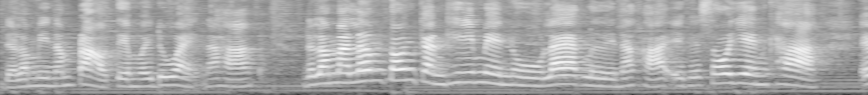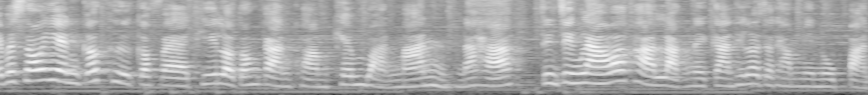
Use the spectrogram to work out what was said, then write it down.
เดี๋ยวเรามีน้ำเปล่าเตรียมไว้ด้วยนะคะ เดี๋ยวเรามาเริ่มต้นกันที่เมนูแรกเลยนะคะเอสเปรสโซ่เย็นค่ะเอสเปรสโซ่เย็นก็คือกาแฟที่เราต้องการความเข้มหวานมันนะคะ จริงๆแล้วอะค่ะหลักในการที่เราจะทำเมนูปั่น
